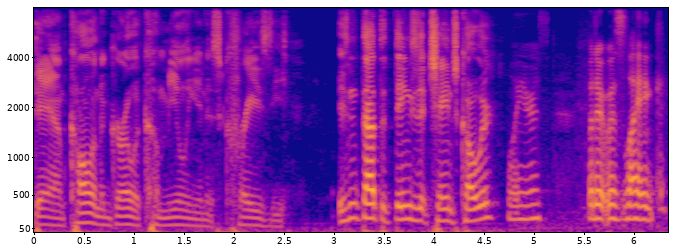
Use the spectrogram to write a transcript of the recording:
Damn, calling a girl a chameleon is crazy. Isn't that the things that change color? of years. But it was like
